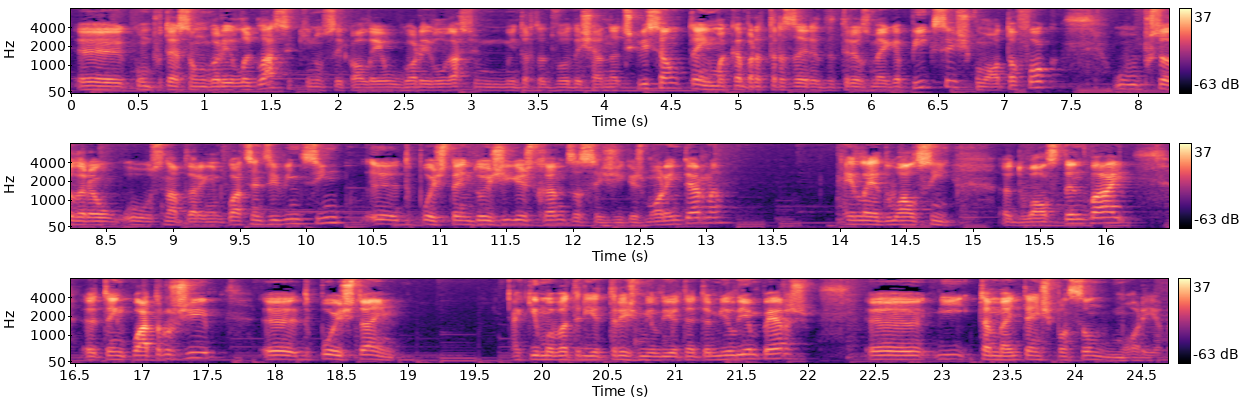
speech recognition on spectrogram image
Uh, com proteção Gorilla Glass, aqui não sei qual é o Gorilla Glass, entretanto vou deixar na descrição. Tem uma câmera traseira de 13 megapixels com autofoco. O processador é o, Snapdragon 425, uh, depois tem 2 GB de RAM, 16 GB de memória interna. Ele é dual SIM, uh, dual standby, tem 4G, depois tem aqui uma bateria de 3080 mAh e também tem expansão de memória.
